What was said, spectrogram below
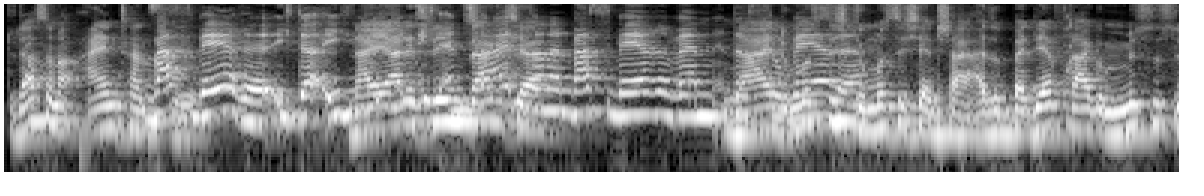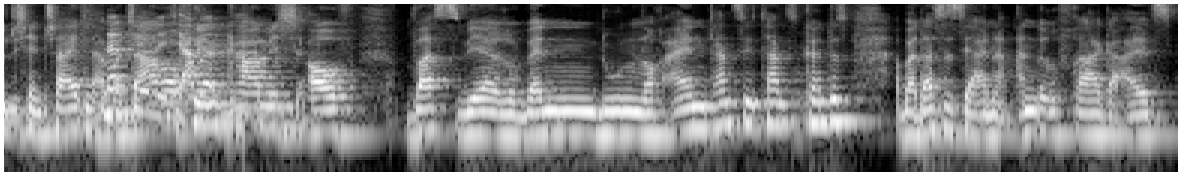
Du darfst nur noch einen Tanzstil. Was wäre? Ich, da, ich naja, nicht deswegen sage ich ja. Sondern was wäre, wenn das Nein, so du musst wäre? Dich, du musst dich entscheiden. Also bei der Frage müsstest du dich entscheiden, aber Natürlich, daraufhin aber kam ich auf, was wäre, wenn du nur noch einen Tanzstil tanzen könntest. Aber das ist ja eine andere Frage als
